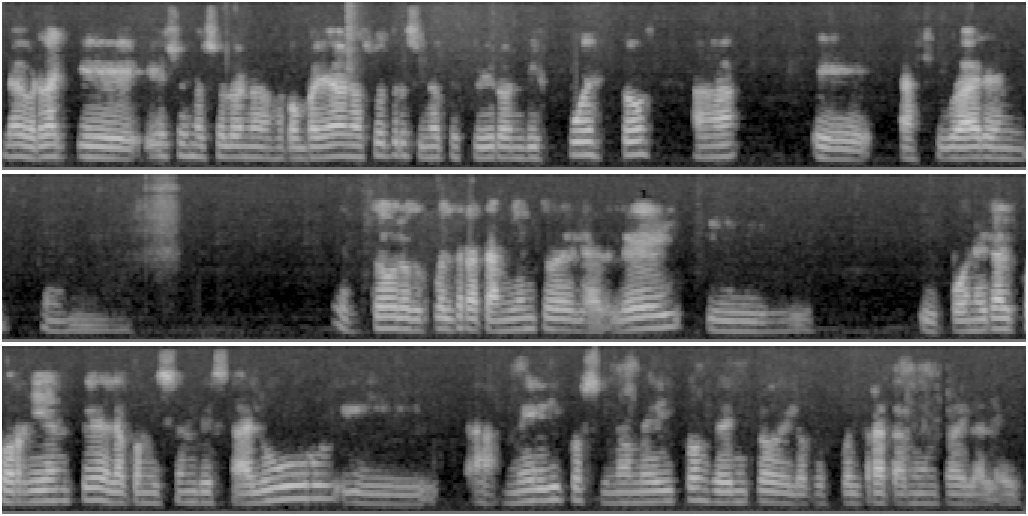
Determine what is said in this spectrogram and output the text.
La verdad que ellos no solo nos acompañaron a nosotros, sino que estuvieron dispuestos a eh, ayudar en, en- en todo lo que fue el tratamiento de la ley y, y poner al corriente de la Comisión de Salud y a médicos y no médicos dentro de lo que fue el tratamiento de la ley.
